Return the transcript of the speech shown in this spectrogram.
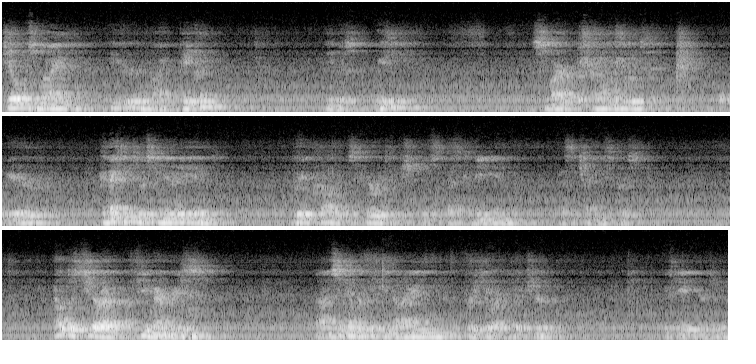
Joe was my leader, and my patron. He was witty, smart, talented, aware, connected to his community, heritage, both as a Canadian, as a Chinese person. I'll just share a, a few memories. Uh, September 59, first year architecture, 58 years ago.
